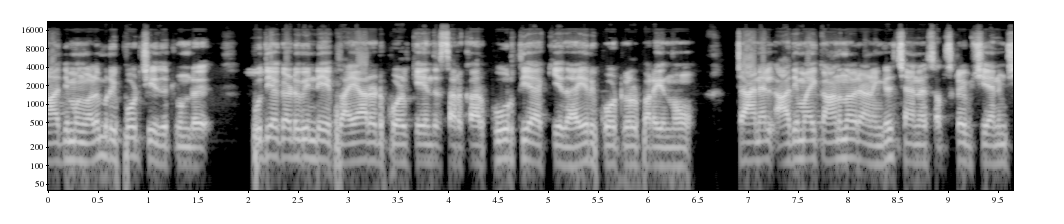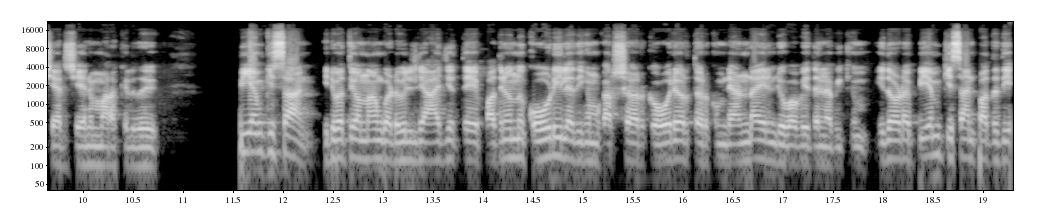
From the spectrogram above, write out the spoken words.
മാധ്യമങ്ങളും റിപ്പോർട്ട് ചെയ്തിട്ടുണ്ട്. പുതിയ ഗഡുവിന്റെ തയ്യാറെടുപ്പുകൾ കേന്ദ്ര സർക്കാർ പൂർത്തിയാക്കിയതായി റിപ്പോർട്ടുകൾ പറയുന്നു. ചാനൽ ആദ്യമായി കാണുന്നവരാണെങ്കിൽ ചാനൽ സബ്സ്ക്രൈബ് ചെയ്യാനും ഷെയർ ചെയ്യാനും മറക്കരുത്. പി എം കിസാൻ ഇരുപത്തിയൊന്നാം ഗഡുവിൽ രാജ്യത്തെ പതിനൊന്ന് കോടിയിലധികം കർഷകർക്ക് ഓരോരുത്തർക്കും രണ്ടായിരം രൂപ വീതം ലഭിക്കും. ഇതോടെ പി എം കിസാൻ പദ്ധതി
